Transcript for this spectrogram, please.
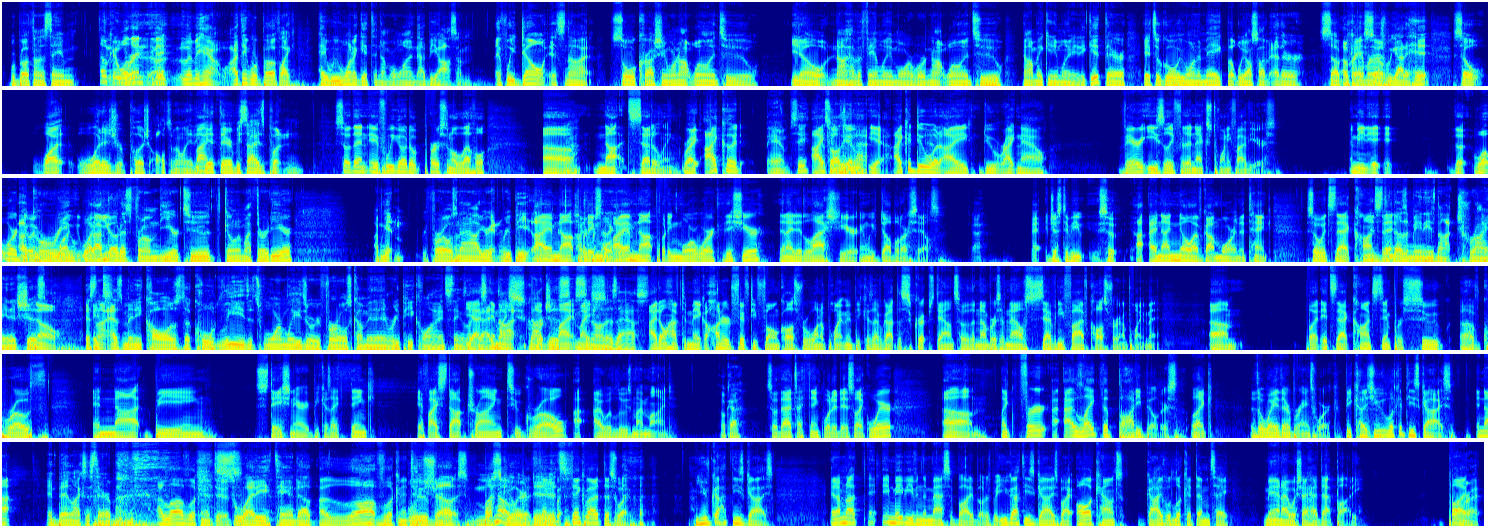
we're both on the same. Okay, well we're- then, uh, let me hang on. I think we're both like, hey, we want to get to number one. That'd be awesome. If we don't, it's not soul crushing. We're not willing to, you know, not have a family anymore. We're not willing to not make any money to get there. It's a goal we want to make, but we also have other sub Okay, parameters so- we got to hit. So what what is your push ultimately to My- get there besides putting so then if we go to personal level, um, Yeah. not settling, right? I could bam? See, I could do yeah, I could do Yeah. what I do right now very easily for the next 25 years. I mean, it, it the what we're doing agree. what, What, what I've you- noticed from year two going to my third year, I'm getting referrals now. You're getting repeat. I am not putting more, I am not putting more work this year than I did last year and we've doubled our sales. Okay. Uh, Just to be so and I know I've got more in the tank. So it's that constant doesn't mean he's not trying. It's just No. it's, not as many calls the cold leads. It's warm leads or referrals coming in, repeat clients, things Yes, like that. Not script- not just my- my sitting on his ass. I don't have to make 150 phone calls for one appointment because I've got the scripts down. So the numbers have now 75 calls for an appointment. Um, but it's that constant pursuit of growth and not being stationary because I think if I stop trying to grow, I, I would lose my mind. Okay. So that's I think what it is. Like where um like for I, I like the bodybuilders, like the way their brains work. Because you Mhm. look at these guys and not And Ben likes stare at I love looking at dudes. sweaty, tanned up. I love looking at dudes Lubed up, shirtless. But muscular but think about- dudes. Think about, it this way: you've got these guys, and I'm not, and maybe even the massive bodybuilders, but you got these guys. By all accounts, guys would look at them and say, "Man, I wish I had that body." But right.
